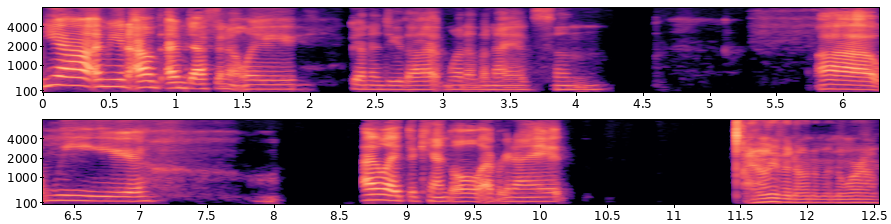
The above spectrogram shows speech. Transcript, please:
Yeah, I mean, I'll, I'm definitely gonna do that one of the nights, and uh, we, I light the candle every night. I don't even own a menorah.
